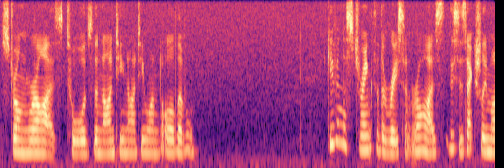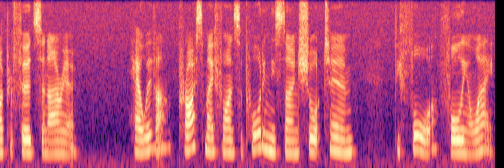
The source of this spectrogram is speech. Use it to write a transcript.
strong rise towards the $90 $91 level. Given the strength of the recent rise, this is actually my preferred scenario. However, price may find support in this zone short term before falling away.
